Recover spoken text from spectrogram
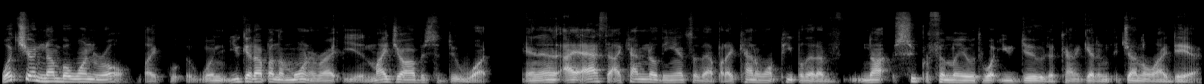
what's your number one role? Like when you get up in the morning, right? My job is to do what? And I asked, I kind of know the answer to that, but I kind of want people that are not super familiar with what you do to kind of get a general idea.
